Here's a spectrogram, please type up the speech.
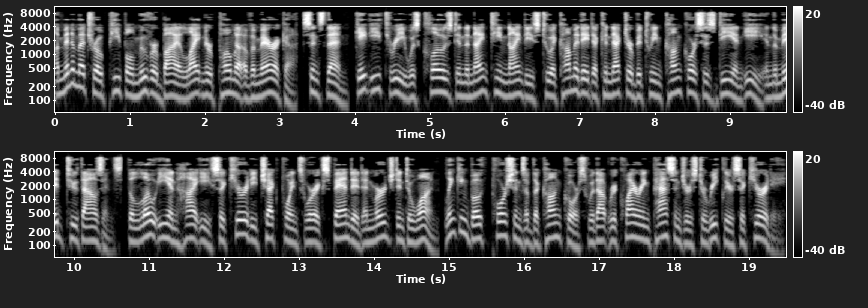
A Minimetro people mover by Leitner Poma of America. Since then, Gate E3 was closed in the 1990s to accommodate a connector between concourses D and E in the mid 2000s. The low E and high E security checkpoints were expanded and merged into one, linking both portions of the concourse without requiring passengers to reclear security.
